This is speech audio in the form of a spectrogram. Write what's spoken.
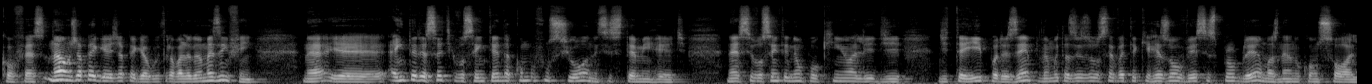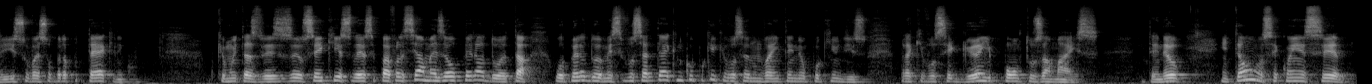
confesso. Não, já peguei, já peguei algum trabalho grande, mas enfim. Né? É, é interessante que você entenda como funciona esse sistema em rede. Né? Se você entender um pouquinho ali de, de TI, por exemplo, né? muitas vezes você vai ter que resolver esses problemas né? no console. Isso vai sobrar para o técnico. Porque muitas vezes eu sei que isso daí você pode falar assim, ah, mas é operador. Tá, operador, mas se você é técnico, por que, que você não vai entender um pouquinho disso? Para que você ganhe pontos a mais. Entendeu? Então, você conhecer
